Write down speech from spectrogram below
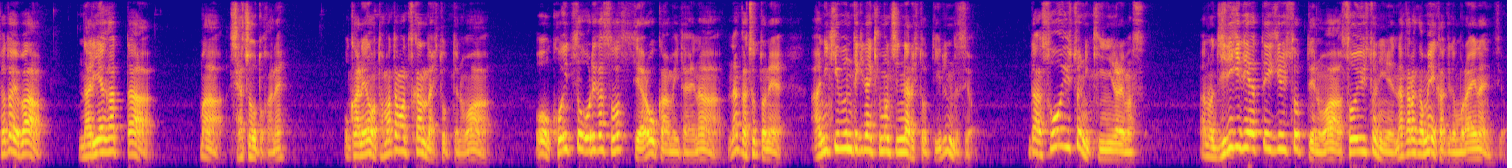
例えば、成り上がった、まあ、社長とかね、お金をたまたま掴んだ人ってのは、おこいつを俺が育ててやろうか、みたいな、なんかちょっとね、兄貴分的な気持ちになる人っているんですよ。だからそういう人に気に入られます。あの、自力でやっていける人っていうのは、そういう人にね、なかなか目かけてもらえないんですよ。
